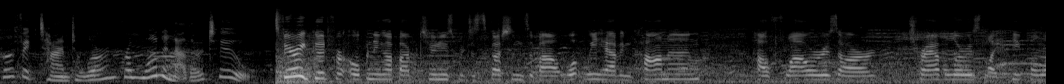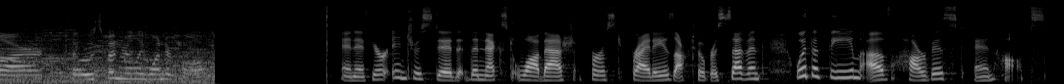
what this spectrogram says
perfect time to learn from one another, too. It's very good for opening up opportunities for discussions about what we have in common, how flowers are travelers like people are. So it's been really wonderful. And if you're interested, the next Wabash First Friday is October 7th with a theme of harvest and hops.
